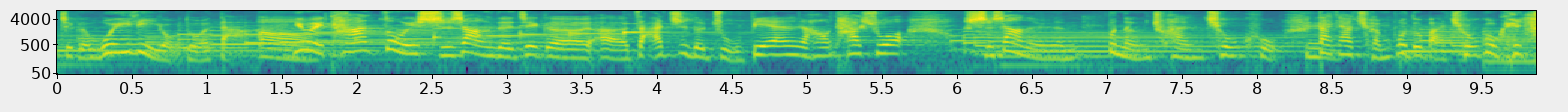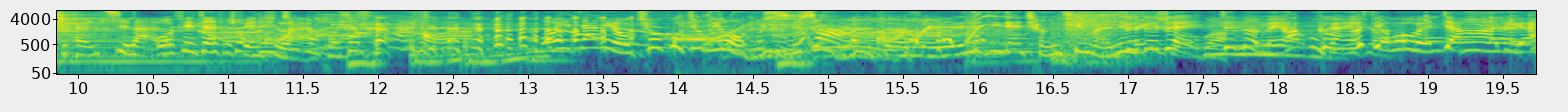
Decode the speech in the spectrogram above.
这个威力有多大？嗯，因为她作为时尚的这个呃杂志的主编，然后她说，时尚的人不能穿秋裤，大家全部都把秋裤给 卷起来。我现在是卷起来，这个好像不太好啊。我也家里有秋裤，证明我不时尚。对对，人家今天澄清了，人家没说过，真的没有，他不没有写过文章啊。你看，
